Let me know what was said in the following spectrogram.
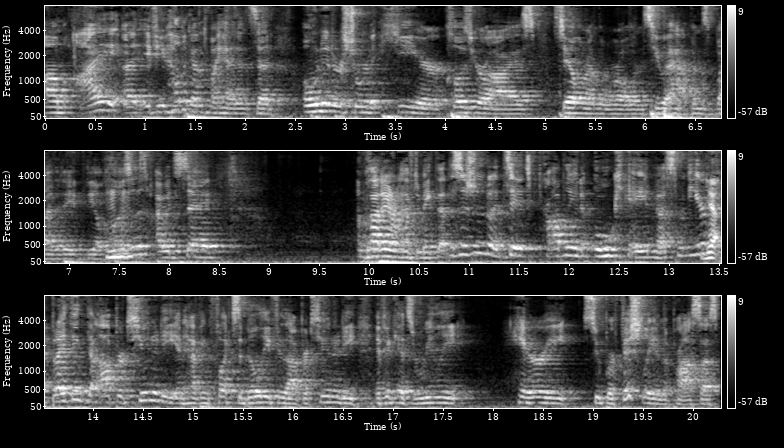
Um, I, uh, if you held a gun to my head and said, own it or short it here, close your eyes, sail around the world, and see what happens by the date the deal mm-hmm. closes, mm-hmm. I would say, I'm glad I don't have to make that decision, but I'd say it's probably an okay investment here. Yeah. But I think the opportunity and having flexibility for the opportunity, if it gets really hairy superficially in the process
